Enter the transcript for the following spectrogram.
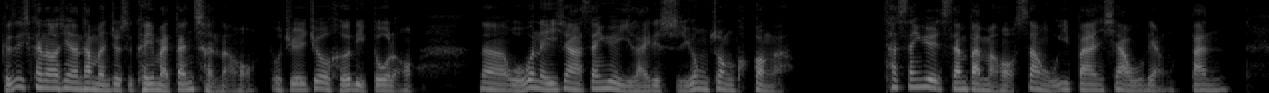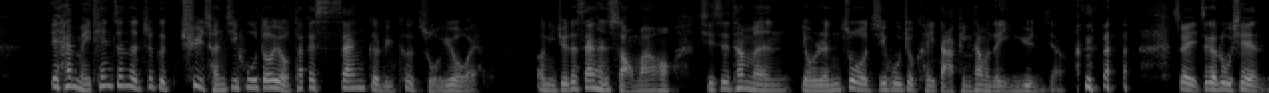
可是看到现在他们就是可以买单程了哦，我觉得就合理多了哦。那我问了一下三月以来的使用状况啊，他三月三班嘛哦，上午一班，下午两班，诶，还每天真的这个去程几乎都有大概三个旅客左右诶。哦，你觉得三很少吗？吼，其实他们有人坐几乎就可以打平他们的营运这样，所以这个路线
